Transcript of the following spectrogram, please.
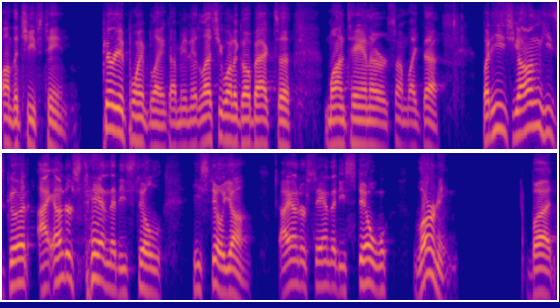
on the Chiefs team. Period, point blank. I mean, unless you want to go back to Montana or something like that. But he's young, he's good. I understand that he's still he's still young. I understand that he's still learning. But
